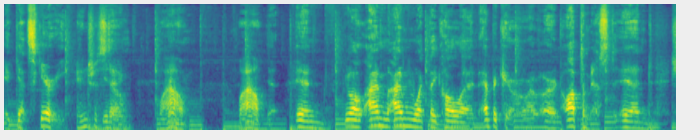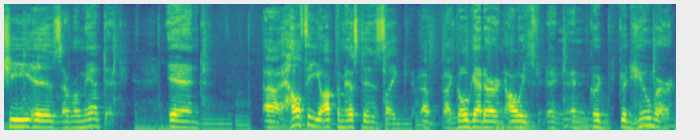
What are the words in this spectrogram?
it gets scary. Interesting. You know, wow. Wow. and well, I'm I'm what they call an epicure or, or an optimist, and she is a romantic, and a healthy optimist is like a, a go-getter and always and, and good good humor.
